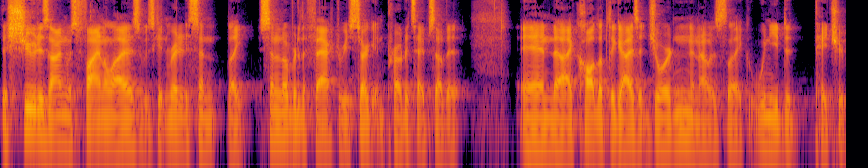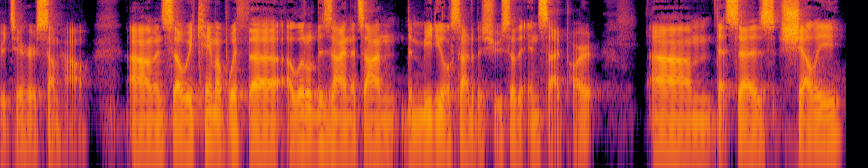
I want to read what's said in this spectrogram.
the shoe design was finalized, was getting ready to send, like, send it over to the factory, start getting prototypes of it. And uh, I called up the guys at Jordan and I was like, we need to pay tribute to her somehow. Um, and so we came up with a, a little design that's on the medial side of the shoe. So the inside part um, that says Shelly.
